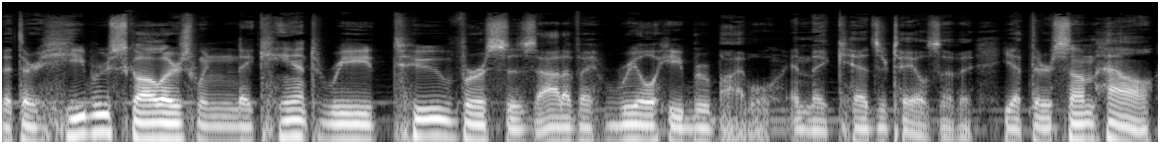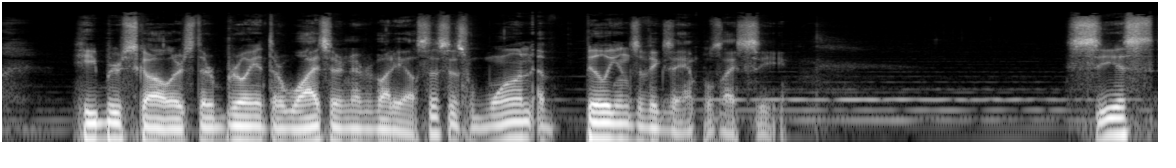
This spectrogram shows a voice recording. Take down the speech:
that they're Hebrew scholars when they can't read two verses out of a real Hebrew Bible and make heads or tails of it, yet they're somehow Hebrew scholars, they're brilliant, they're wiser than everybody else. This is one of billions of examples I see. Seest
